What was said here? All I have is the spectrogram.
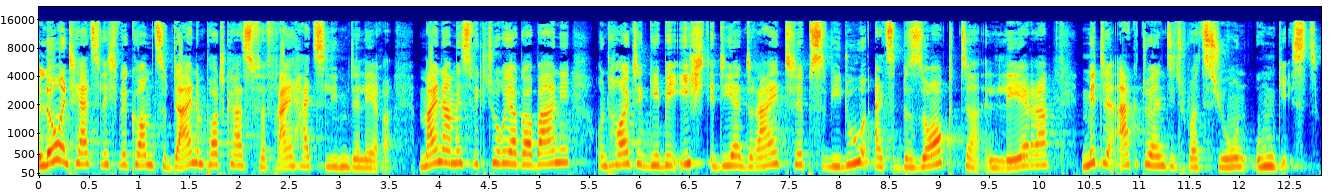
Hallo und herzlich willkommen zu deinem Podcast für freiheitsliebende Lehrer. Mein Name ist Victoria Gorbani und heute gebe ich dir drei Tipps, wie du als besorgter Lehrer mit der aktuellen Situation umgehst.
